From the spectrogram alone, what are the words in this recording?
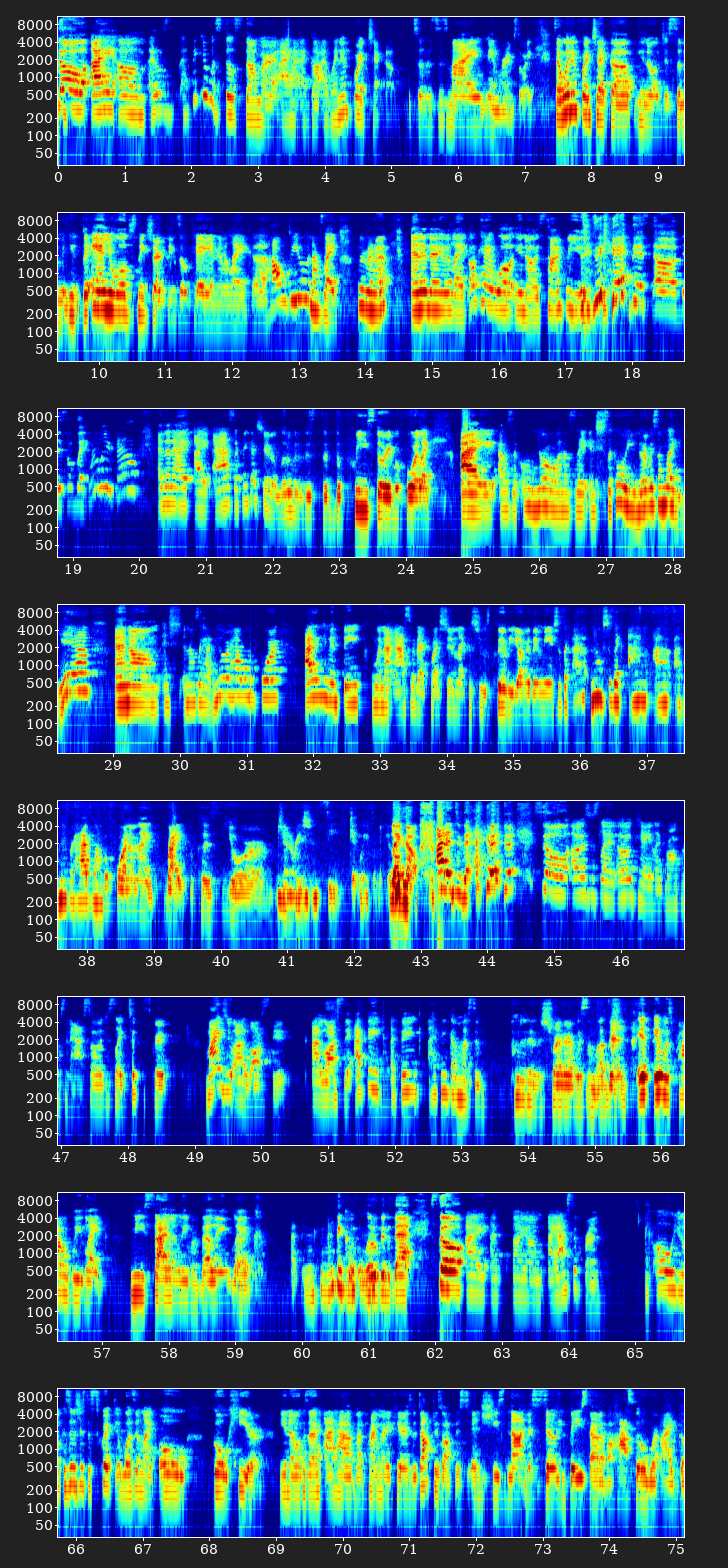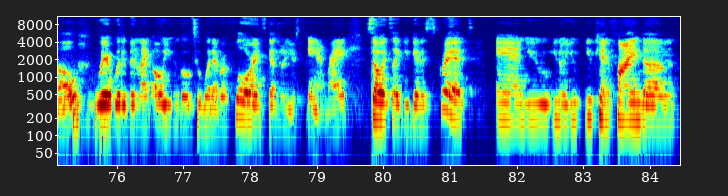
so I um I was I think it was still summer. I I got I went in for a checkup. So this is my mammogram story. So I went in for a checkup, you know, just some you know, the annual, just make sure everything's okay. And they were like, uh, "How old are you?" And I was like, blah, blah, blah. and then they were like, "Okay, well, you know, it's time for you to get this." Uh, this I was like, "Really now?" And then I I asked. I think I shared a little bit of this the, the pre story before, like. I I was like, oh no, and I was like, and she's like, oh, are you nervous? I'm like, yeah, and um, and, she, and I was like, have you ever had one before? I didn't even think when I asked her that question, like, because she was clearly younger than me, and she's like, I no, she's like, I, I I've never had one before, and I'm like, right, because you're Generation mm-hmm. C, get away from me. Like, no, I didn't do that. so I was just like, okay, like wrong person to ask. So I just like took the script. Mind you, I lost it. I lost it. I think, I think, I think I must have put it in the shredder with some other. It it was probably like me silently rebelling. Like I think. I think it was a little bit of that. So I I, I um I asked a friend like oh you know because it was just a script. It wasn't like oh go here you know, because I, I have my primary care is the doctor's office, and she's not necessarily based out of a hospital where I go, mm-hmm. where it would have been like, oh, you can go to whatever floor and schedule your scan, right? So it's like you get a script, and you you know you you can find um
